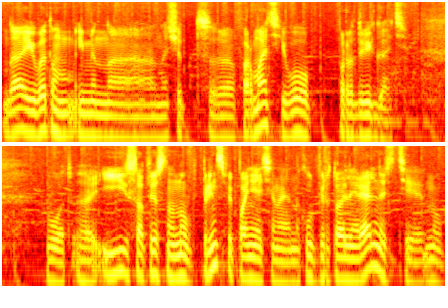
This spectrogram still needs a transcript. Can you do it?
да, и в этом именно, значит, э, формате его продвигать. Вот. И, соответственно, ну, в принципе, понятие, наверное, клуб виртуальной реальности, ну,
